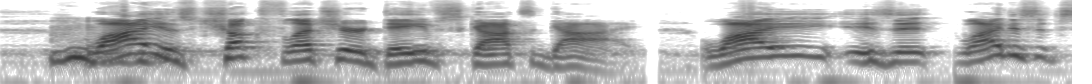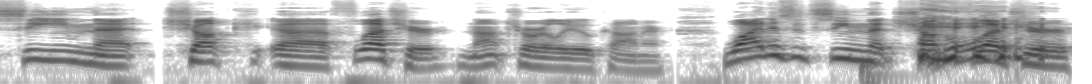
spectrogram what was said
Why is Chuck Fletcher Dave Scott's guy? Why is it? Why does it seem that Chuck uh, Fletcher, not Charlie O'Connor, why does it seem that Chuck Fletcher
